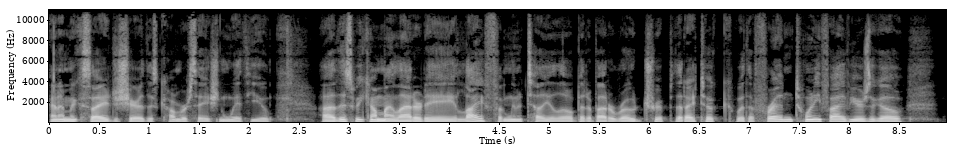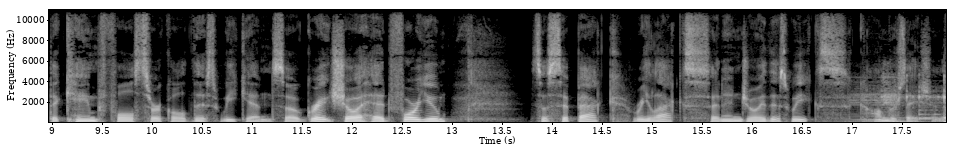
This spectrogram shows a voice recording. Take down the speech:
And I'm excited to share this conversation with you. Uh, this week on my latter day life, I'm going to tell you a little bit about a road trip that I took with a friend 25 years ago that came full circle this weekend. So, great show ahead for you. So sit back, relax, and enjoy this week's conversation.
